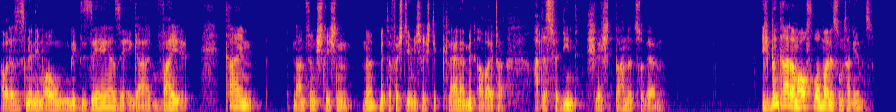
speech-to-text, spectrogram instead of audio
Aber das ist mir in dem Augenblick sehr, sehr egal, weil kein, in Anführungsstrichen, ne, bitte verstehe mich richtig, kleiner Mitarbeiter hat es verdient, schlecht behandelt zu werden. Ich bin gerade am Aufbau meines Unternehmens.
